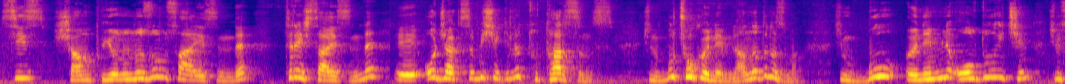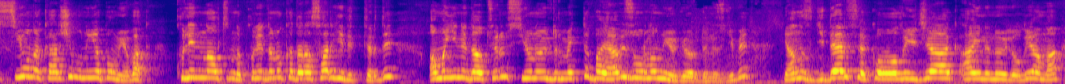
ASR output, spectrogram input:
siz şampiyonunuzun sayesinde Thresh sayesinde e, o Jax'ı bir şekilde tutarsınız. Şimdi bu çok önemli anladınız mı? Şimdi bu önemli olduğu için şimdi Sion'a karşı bunu yapamıyor. Bak kulenin altında kuleden o kadar hasar yedirttirdi ama yine de atıyorum Sion'u öldürmekte bayağı bir zorlanıyor gördüğünüz gibi. Yalnız giderse kovalayacak aynen öyle oluyor ama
